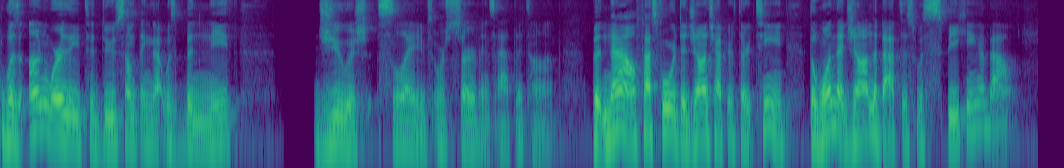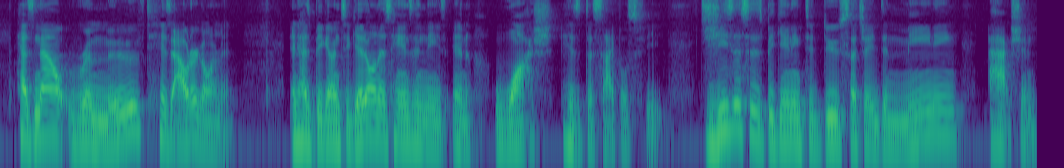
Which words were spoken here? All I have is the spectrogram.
was unworthy to do something that was beneath Jewish slaves or servants at the time. But now, fast forward to John chapter 13, the one that John the Baptist was speaking about has now removed his outer garment and has begun to get on his hands and knees and wash his disciples' feet. Jesus is beginning to do such a demeaning action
